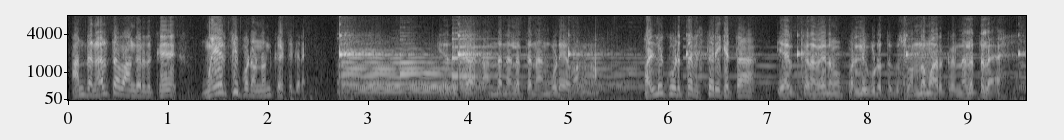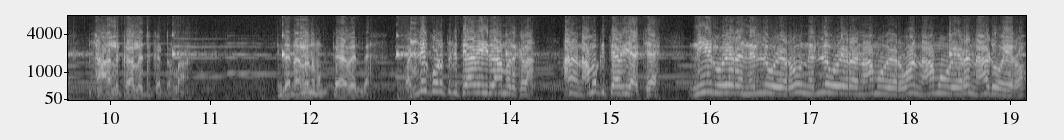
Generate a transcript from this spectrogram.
அந்த நிலத்தை வாங்குறதுக்கு முயற்சி பண்ணணும்னு கேட்டுக்கிறேன். எதுக்காக அந்த நிலத்தை நான் கூட வாங்கணும்? பள்ளிக்கூடத்தை விஸ்தரிக்கத்தான். ஏற்கனவே நம்ம பள்ளிக்கூடத்துக்கு சொந்தமா இருக்கிற நிலத்துல நாலு காலேஜ் கட்டலாம். இந்த நிலம் நமக்கு தேவையில்லை. பள்ளிக்கூடத்துக்கு தேவையில்லாம இருக்கலாம். ஆனா நமக்கு தேவையாச்சே. நீர் உயர நெல் உயரும் நெல் உயர நாம உயருவோம் நாம உயர நாடு உயரும்.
